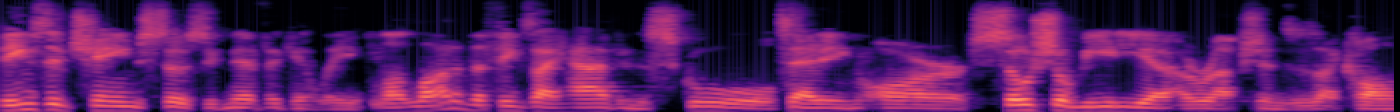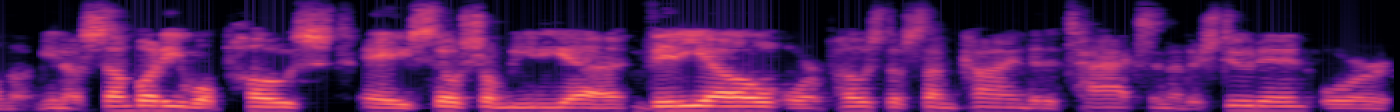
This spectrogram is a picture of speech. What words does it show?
things have changed so significantly. A lot of the things I have in the school setting are social media eruptions, as I call them. You know, somebody will post a social media video or post of some kind that attacks another student or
